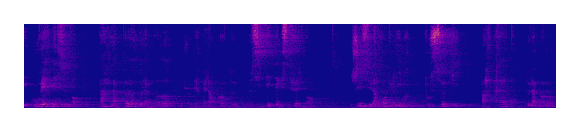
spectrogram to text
est gouvernée souvent par la peur de la mort. Je me permets là encore de, de citer textuellement. Jésus a rendu libre tous ceux qui, par crainte de la mort,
